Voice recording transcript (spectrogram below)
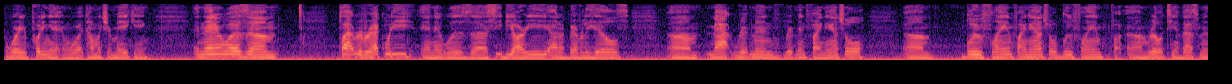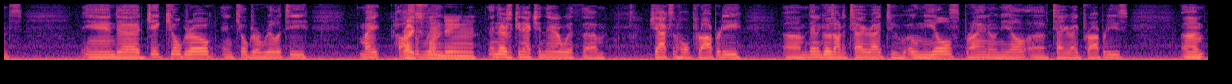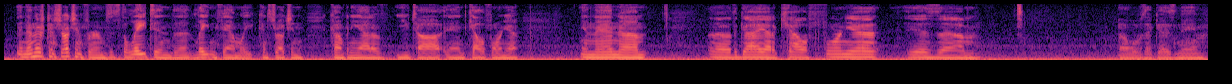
where you're putting it and what how much you're making. And then it was um, Platte River Equity, and it was uh, CBRE out of Beverly Hills, um, Matt Rittman, Rittman Financial, um, Blue Flame Financial, Blue Flame um, Realty Investments, and uh, Jake Kilgrow and Kilgrow Realty might possibly. Price funding. And there's a connection there with um, Jackson Hole Property. Um, then it goes on to Telluride to O'Neill's, Brian O'Neill of Telluride Properties. Um, and then there's construction firms. It's the Layton, the Layton family construction company out of Utah and California. And then um, uh, the guy out of California is, um, oh, what was that guy's name?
